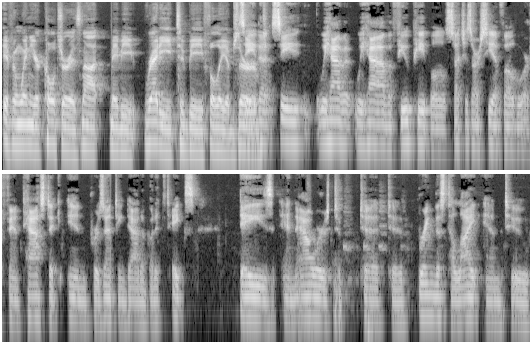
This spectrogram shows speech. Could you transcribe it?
if and when your culture is not maybe ready to be fully observed. See, that, see, we have we have a few people, such as our CFO, who are fantastic in presenting data, but it takes days and hours to, to, to bring this to light and to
